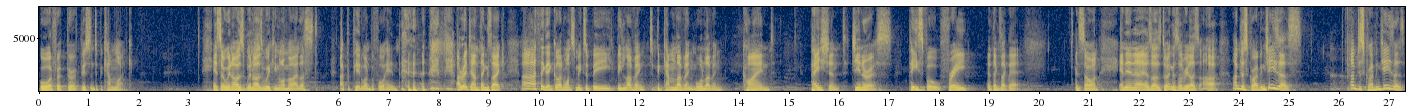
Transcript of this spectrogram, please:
or for, for a person to become like. And so when I was when I was working on my list, I prepared one beforehand. I wrote down things like, oh, I think that God wants me to be, be loving, to become loving, more loving, kind, patient, generous, peaceful, free, and things like that, and so on. And then uh, as I was doing this, I realized, oh, I'm describing Jesus. I'm describing Jesus.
